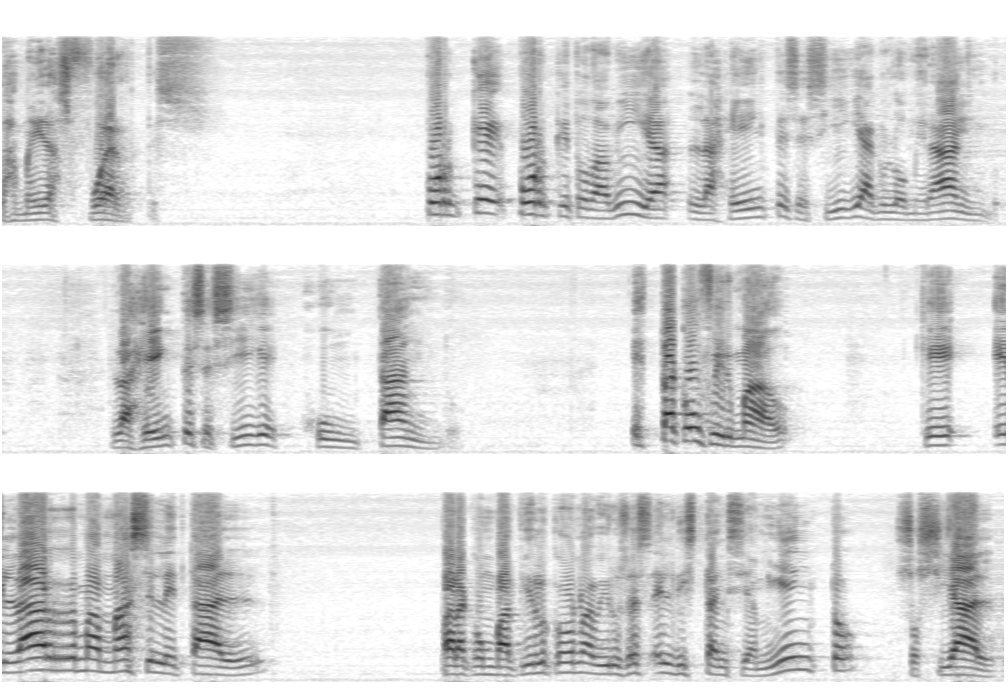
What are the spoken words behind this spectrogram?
las medidas fuertes. ¿Por qué? Porque todavía la gente se sigue aglomerando, la gente se sigue juntando. Está confirmado que el arma más letal para combatir el coronavirus es el distanciamiento social,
